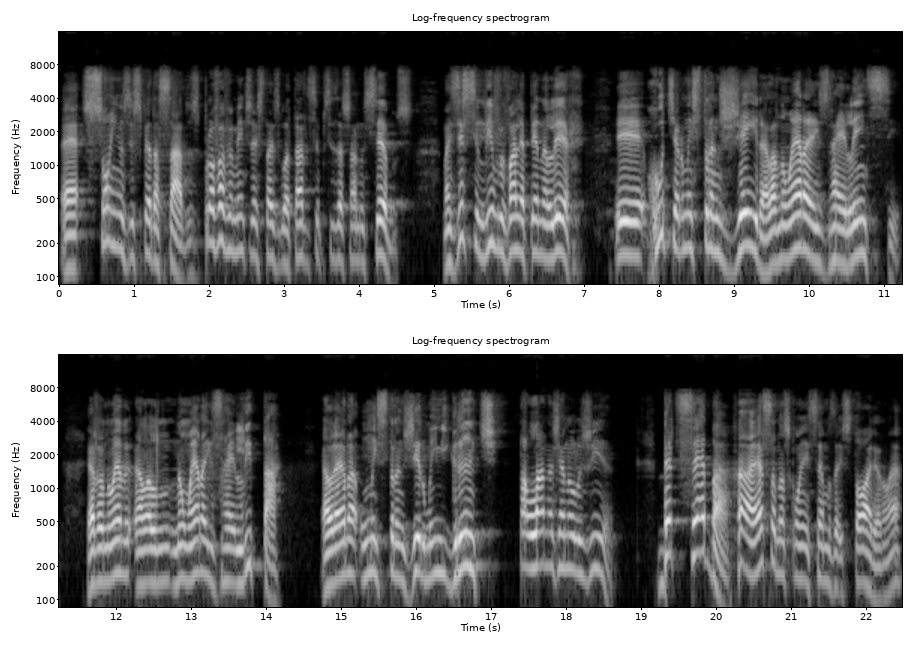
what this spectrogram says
É, Sonhos Despedaçados. Provavelmente já está esgotado, você precisa achar nos sebos. Mas esse livro vale a pena ler. E Ruth era uma estrangeira, ela não era israelense, ela não era, ela não era israelita, ela era uma estrangeira, uma imigrante. Está lá na genealogia. Betseba, ah, essa nós conhecemos a história, não é?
